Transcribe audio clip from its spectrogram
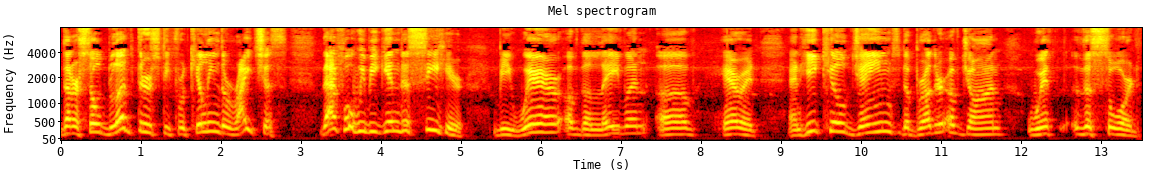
That are so bloodthirsty for killing the righteous. That's what we begin to see here. Beware of the leaven of Herod. And he killed James, the brother of John, with the sword.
